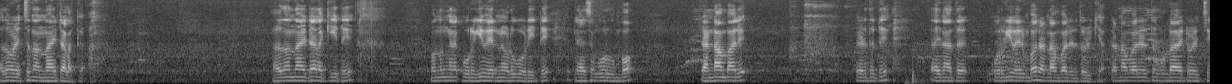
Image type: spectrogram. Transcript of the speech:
അത് ഒഴിച്ച് നന്നായിട്ട് ഇളക്കുക. അത് നന്നായിട്ട് ഇളക്കിയിട്ട് ഒന്നിങ്ങനെ കുറുകി വരുന്നതോട് കൂടിയിട്ട് ലേശം കുറുകുമ്പോൾ രണ്ടാം പാൽ എടുത്തിട്ട് അതിനകത്ത് കുറുകി വരുമ്പോൾ രണ്ടാം പാൽ എടുത്ത് ഒഴിക്കുക. രണ്ടാം പാൽ എടുത്ത് ഫുള്ളായിട്ട് ഒഴിച്ച്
